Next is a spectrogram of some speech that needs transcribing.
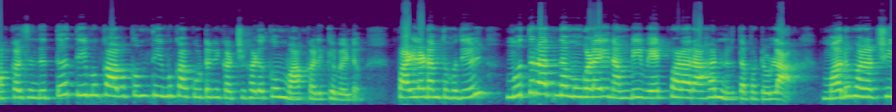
மக்கள் சிந்தித்து திமுகவுக்கும் திமுக கூட்டணி கட்சிகளுக்கும் வாக்களிக்க வேண்டும். பல்லடம் தொகுதியில் முத்துரத்னம் உங்களை நம்பி வேட்பாளராக நிறுத்தப்பட்டுள்ளார். மறுமலர்ச்சி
